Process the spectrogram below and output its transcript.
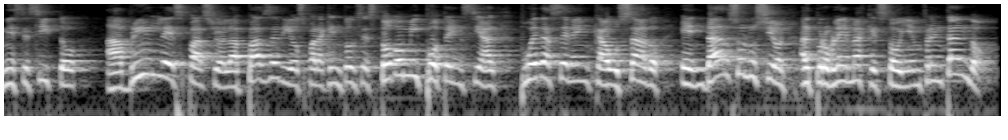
Necesito abrirle espacio a la paz de Dios para que entonces todo mi potencial pueda ser encauzado en dar solución al problema que estoy enfrentando.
